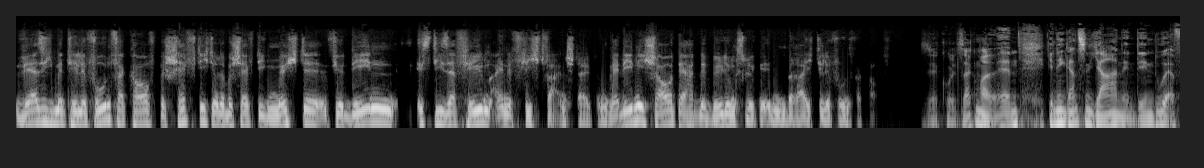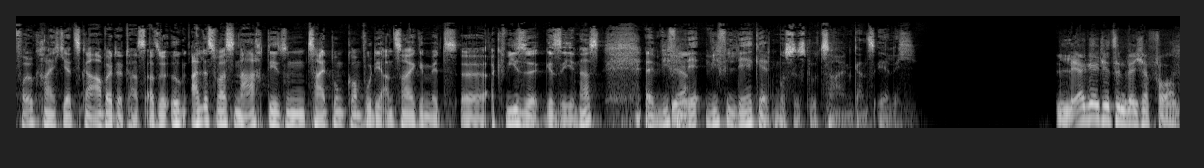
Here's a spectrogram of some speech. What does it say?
Wer sich mit Telefonverkauf beschäftigt oder beschäftigen möchte, für den ist dieser Film eine Pflichtveranstaltung. Wer den nicht schaut, der hat eine Bildungslücke im Bereich Telefonverkauf. Sehr cool. Sag mal, ähm, in den ganzen Jahren, in denen du erfolgreich jetzt gearbeitet hast, also alles, was nach diesem Zeitpunkt kommt, wo die Anzeige mit äh, Akquise gesehen hast, äh, wie, viel ja. wie viel Lehrgeld musstest du zahlen, ganz ehrlich? Lehrgeld jetzt in welcher Form?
